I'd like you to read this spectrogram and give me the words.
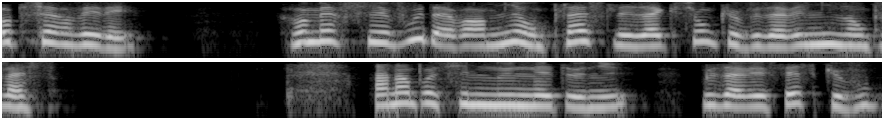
Observez-les. Remerciez-vous d'avoir mis en place les actions que vous avez mises en place. À l'impossible nul n'est tenu, vous avez fait ce que vous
